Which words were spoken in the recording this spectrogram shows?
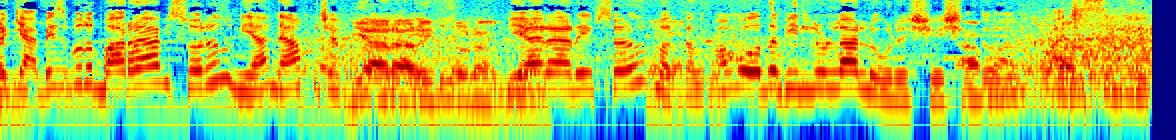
Söker. Biz bunu Barrak'a bir soralım ya. Ne yapacak? Bir ara arayıp ilgili? soralım, Bir ara arayıp soralım Soralım. bakalım. Ama o da billurlarla uğraşıyor şimdi. Ama- Onun acısı büyük.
